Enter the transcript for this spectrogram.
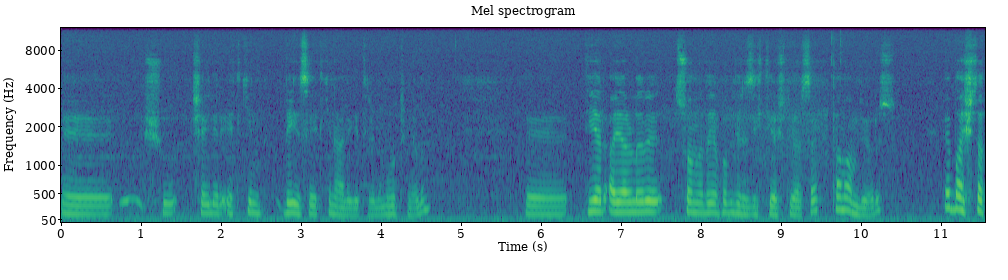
e, şu şeyleri etkin değilse etkin hale getirelim. Unutmayalım. E, diğer ayarları sonra da yapabiliriz ihtiyaç duyarsak. Tamam diyoruz. Ve başlat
